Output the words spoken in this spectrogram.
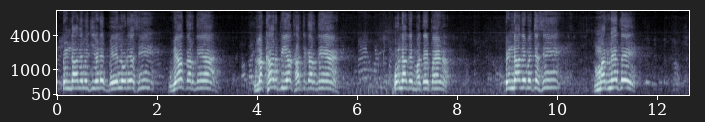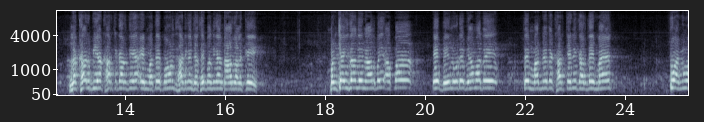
ਪਿੰਡਾਂ ਦੇ ਵਿੱਚ ਜਿਹੜੇ ਬੇਲੋੜੇ ਅਸੀਂ ਵਿਆਹ ਕਰਦੇ ਆ ਲੱਖਾਂ ਰੁਪਇਆ ਖਰਚ ਕਰਦੇ ਆ ਉਹਨਾਂ ਦੇ ਮਤੇ ਪੈਣ। ਪਿੰਡਾਂ ਦੇ ਵਿੱਚ ਅਸੀਂ ਮਰਨੇ ਤੇ ਲੱਖਾਂ ਰੁਪਇਆ ਖਰਚ ਕਰਦੇ ਆ ਇਹ ਮਤੇ ਪਾਉਣ ਸਾਡੀਆਂ ਜਥੇਬੰਦੀਆਂ ਨਾਲ ਰਲ ਕੇ। ਪੰਚਾਇਤਾਂ ਦੇ ਨਾਲ ਬਈ ਆਪਾਂ ਇਹ ਬੇਲੋੜੇ ਵਿਆਹਾਂ ਤੇ ਤੇ ਮਰਨੇ ਤੇ ਖਰਚੇ ਨਹੀਂ ਕਰਦੇ, ਮੈਂ ਤੁਹਾਨੂੰ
